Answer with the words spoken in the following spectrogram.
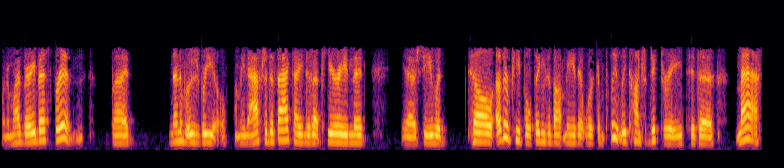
one of my very best friends, but none of it was real. I mean, after the fact, I ended up hearing that, you know, she would tell other people things about me that were completely contradictory to the mask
